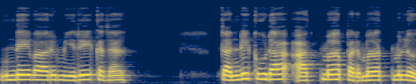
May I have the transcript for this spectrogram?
ఉండేవారు మీరే కదా. తండ్రి కూడా ఆత్మ పరమాత్మలు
